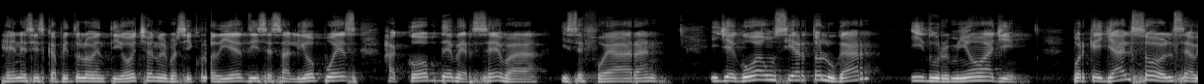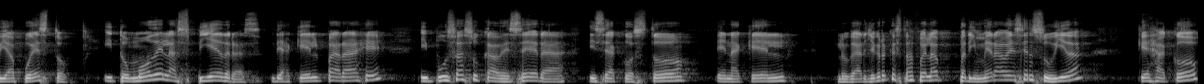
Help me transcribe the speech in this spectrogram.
Génesis capítulo 28 en el versículo 10 dice, salió pues Jacob de Berseba y se fue a Arán. Y llegó a un cierto lugar y durmió allí, porque ya el sol se había puesto y tomó de las piedras de aquel paraje y puso a su cabecera y se acostó en aquel lugar. Yo creo que esta fue la primera vez en su vida que Jacob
